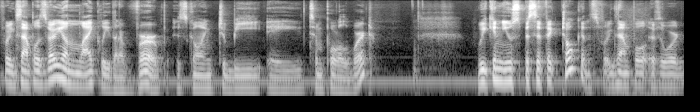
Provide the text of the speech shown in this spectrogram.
For example, it's very unlikely that a verb is going to be a temporal word. We can use specific tokens. For example, if the word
